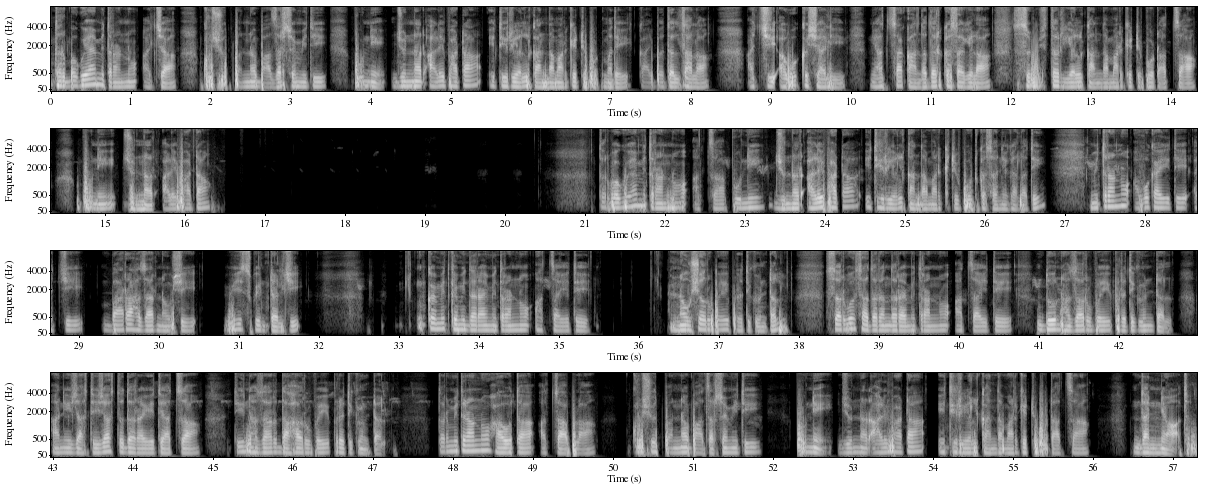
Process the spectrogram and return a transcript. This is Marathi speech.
तर बघूया मित्रांनो आजच्या कृषी उत्पन्न बाजार समिती पुणे जुन्नर आळेफाटा येथे रिअल कांदा मार्केट रिपोर्टमध्ये काय बदल झाला? आजची आवक कशी आली? आणि आजचा कांदा दर कसा गेला? सविस्तर रिअल कांदा मार्केट रिपोर्ट आजचा पुणे जुन्नर आळेफाटा. तर बघूया मित्रांनो आजचा पुणे जुन्नर आळेफाटा येथे रिअल कांदा मार्केट रिपोर्ट कसा निघाला ते. मित्रांनो आवक आहे ते आजची बारा हजार नऊशे वीस क्विंटलची. कमीत कमी दर आहे मित्रांनो आजचा येथे नऊशे रुपये प्रति क्विंटल. सर्वसाधारण दर आहे मित्रांनो आजचा येते दोन हजार रुपये प्रति क्विंटल. आणि जास्तीत जास्त दर आहे इथे आजचा तीन हजार दहा रुपये प्रति क्विंटल. तर मित्रांनो हा होता आजचा आपला कृषी उत्पन्न बाजार समिती पुणे जुन्नर आळीफाटा येथे रिअल कांदा मार्केट रिपोर्ट आजचा. धन्यवाद.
